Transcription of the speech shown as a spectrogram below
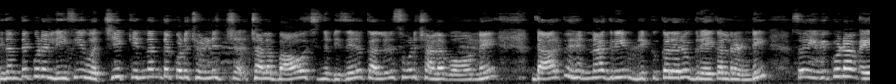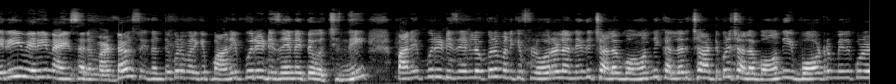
ఇదంతా కూడా లీఫీ వచ్చి కిందంతా కూడా చూడండి చ- చాలా బాగా వచ్చింది. డిజైన్ కలర్స్ కూడా చాలా బాగున్నాయి. Dark henna green brick colour grey మేకలు రండి. సో ఇవి కూడా వెరీ వెరీ నైస్ అన్నమాట. సో ఇదంతా కూడా మనకి పానీపూరి డిజైన్ అయితే వచ్చింది. పానీపూరి డిజైన్లో కూడా మనకి ఫ్లోరల్ అనేది చాలా బాగుంది. కలర్ చార్ట్ కూడా చాలా బాగుంది. ఈ బార్డర్ మీద కూడా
